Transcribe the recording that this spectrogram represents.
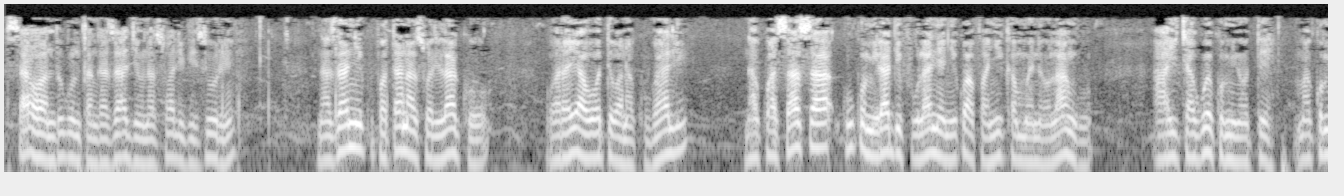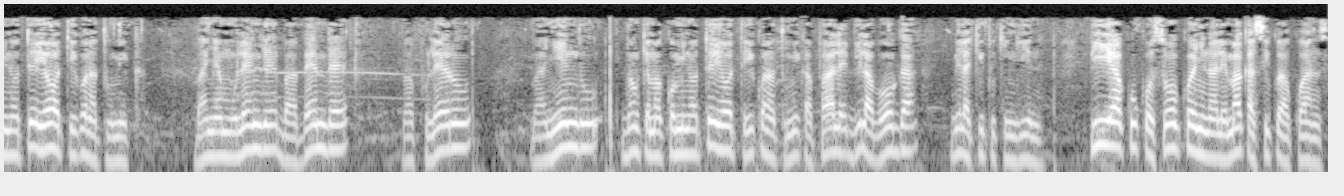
Sawa ndugu mtangazaji, una swali vizuri. Nadhani kupatana na swali lako, waraia wote wanakubali, na kwa sasa kuko miradi fulani yenye iko afanyika mweneo langu, aichague kominote, makominote yote iko natumika Banyamulenge, Babembe, Bafuleru, Banyindu, donc makominote yote iko natumika pale bila boga, bila kitu kingine. Pia kuko soko yenye nalemaka siku ya kwanza.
